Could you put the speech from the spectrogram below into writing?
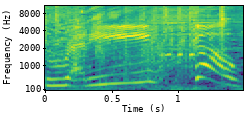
Ready, go!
